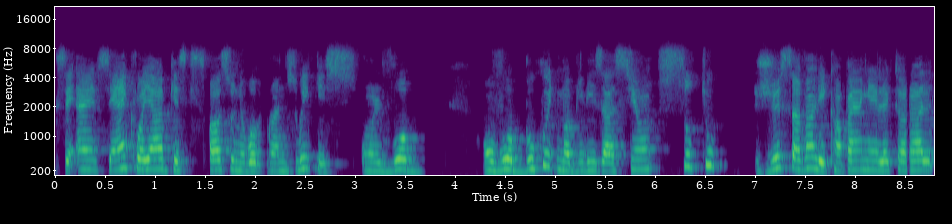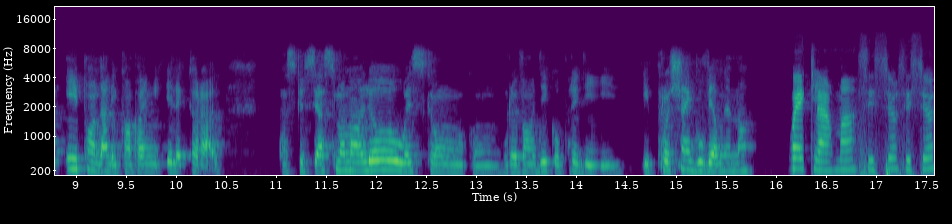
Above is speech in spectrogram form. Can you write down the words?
C'est incroyable qu'est-ce qui se passe au Nouveau-Brunswick et on le voit, on voit beaucoup de mobilisation, surtout juste avant les campagnes électorales et pendant les campagnes électorales. Parce que c'est à ce moment-là où est-ce qu'on revendique auprès des, prochains gouvernements. Oui, clairement, c'est sûr, c'est sûr.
